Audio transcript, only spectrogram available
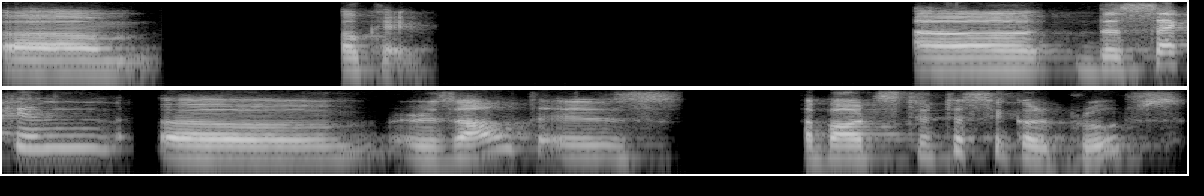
Um, okay. Uh, the second uh, result is about statistical proofs.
